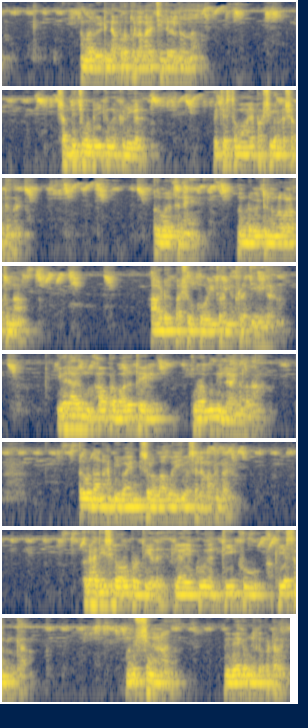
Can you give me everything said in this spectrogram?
നമ്മുടെ വീടിന്റെ അപ്പുറത്തുള്ള മരച്ചില്ലുകളിൽ നിന്ന് ശബ്ദിച്ചുകൊണ്ടിരിക്കുന്ന കിളികൾ വ്യത്യസ്തമായ പക്ഷികളുടെ ശബ്ദങ്ങൾ. അതുപോലെ തന്നെ നമ്മുടെ വീട്ടിൽ നമ്മൾ വളർത്തുന്ന ആട് പശു കോഴി തുടങ്ങിയിട്ടുള്ള ജീവികൾ. ഇവരാരും ആ പ്രഭാതത്തിൽ ഉറങ്ങുന്നില്ല എന്നുള്ളതാണ്. അതുകൊണ്ടാണ് ഹബീബായ സല്ലല്ലാഹു അലൈഹി മാത്രങ്ങൾ തങ്ങൾ ഒരു ഹദീസിൽ ഓർമ്മപ്പെടുത്തിയത് ലയക്കൂന ദീഖു അക്കിയസമിങ്ക മനുഷ്യനാണ് വിവേകം നൽകപ്പെട്ടവൻ.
